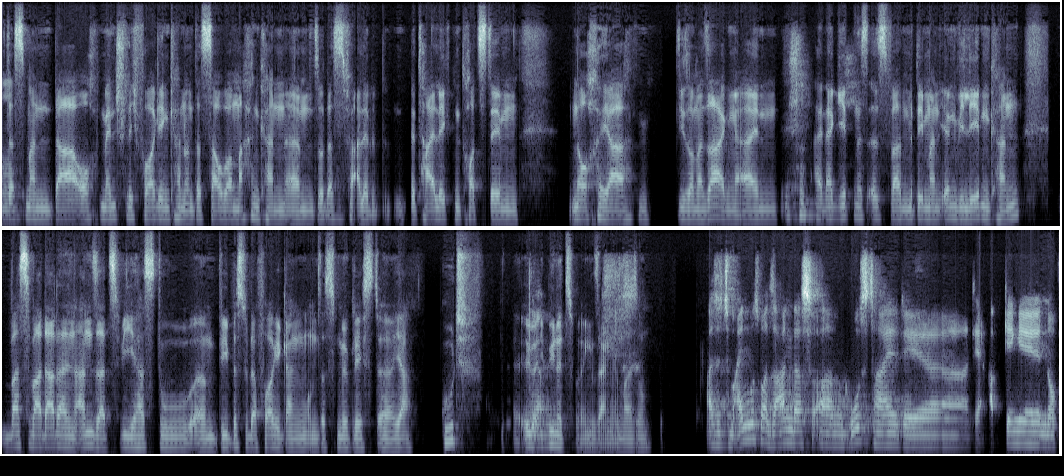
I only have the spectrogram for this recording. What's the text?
mhm. dass man da auch menschlich vorgehen kann und das sauber machen kann, ähm, so dass es für alle Beteiligten trotzdem noch ja wie soll man sagen, ein, ein Ergebnis ist, mit dem man irgendwie leben kann. Was war da dein Ansatz? Wie hast du, ähm, wie bist du da vorgegangen, um das möglichst ja, gut äh, über ja. die Bühne zu bringen, sagen wir mal so? Also zum einen muss man sagen, dass ähm, Großteil der, der Abgänge noch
